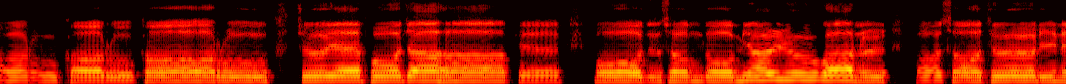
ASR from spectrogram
거룩 거룩 거룩 주의 보좌 앞에 모든 성도 멸류관을 벗어드리네.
